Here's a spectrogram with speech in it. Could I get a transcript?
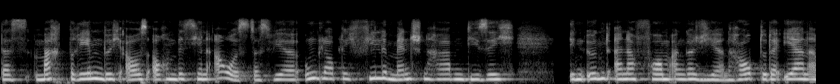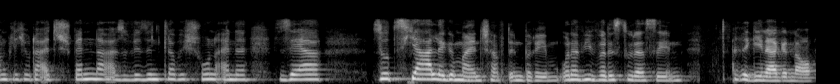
das macht Bremen durchaus auch ein bisschen aus, dass wir unglaublich viele Menschen haben, die sich in irgendeiner Form engagieren, haupt- oder ehrenamtlich oder als Spender. Also wir sind, glaube ich, schon eine sehr soziale Gemeinschaft in Bremen. Oder wie würdest du das sehen? Regina, genau.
